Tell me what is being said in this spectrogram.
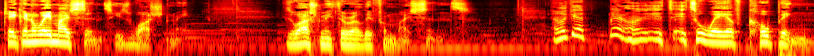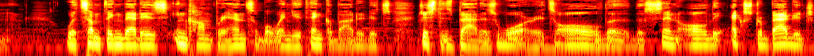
taken away my sins. He's washed me. He's washed me thoroughly from my sins. And we get, you know, it's, it's a way of coping with something that is incomprehensible when you think about it. It's just as bad as war. It's all the, the sin, all the extra baggage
